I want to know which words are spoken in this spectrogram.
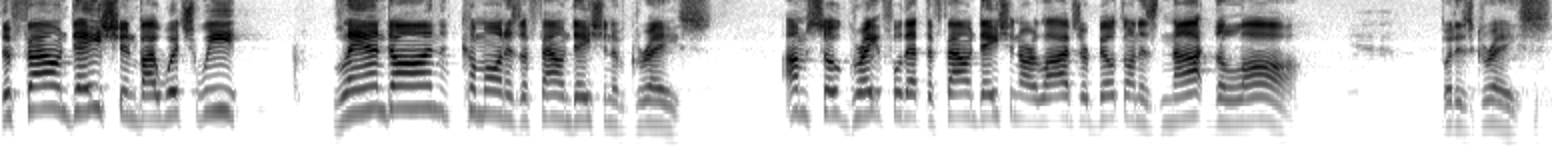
The foundation by which we land on, come on, is a foundation of grace. I'm so grateful that the foundation our lives are built on is not the law, but His grace.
